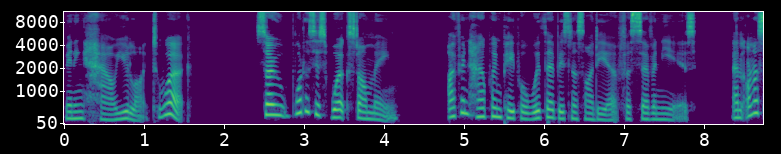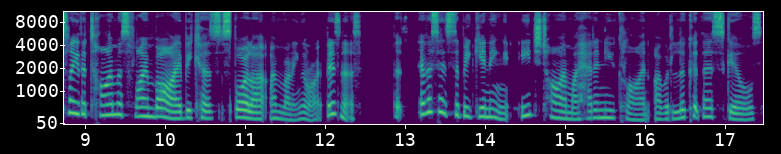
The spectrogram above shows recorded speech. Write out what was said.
meaning how you like to work. So, what does this work style mean? I've been helping people with their business idea for seven years. And honestly, the time has flown by because, spoiler, I'm running the right business. But ever since the beginning, each time I had a new client, I would look at their skills,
